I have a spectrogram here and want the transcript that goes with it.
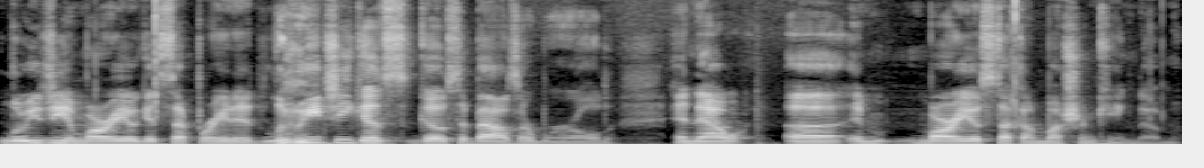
Luigi and Mario get separated. Luigi goes goes to Bowser World, and now uh, and Mario's stuck on Mushroom Kingdom.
